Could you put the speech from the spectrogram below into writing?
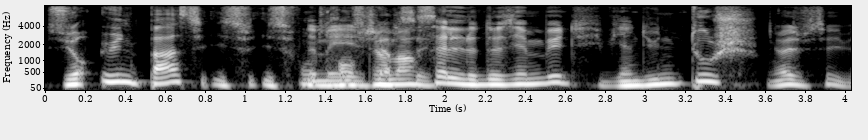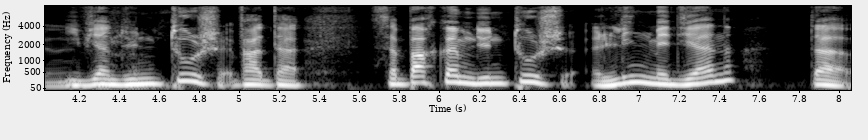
sur une passe, ils, se- ils se font Non, mais. Jean-Marcel, le deuxième but, il vient d'une touche. Ouais, je sais, il vient d'une touche. Enfin, ça part quand même d'une touche ligne médiane. T'as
